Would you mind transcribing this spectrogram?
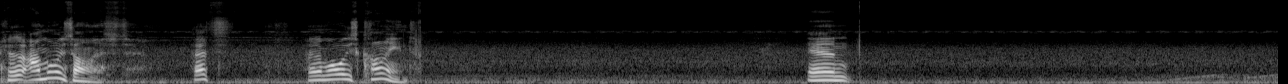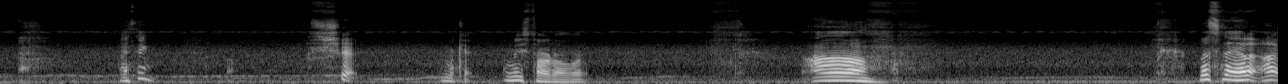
I'm always honest. That's, and I'm always kind. And I think, shit. Okay, let me start over. Um. Listen, Anna, I,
